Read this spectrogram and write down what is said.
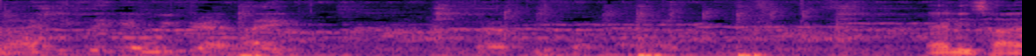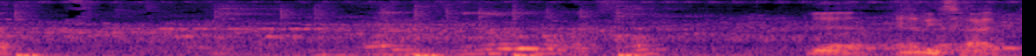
I think they get weaker at night. And he's high. And you know they don't like smoke? Yeah, and he's high.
